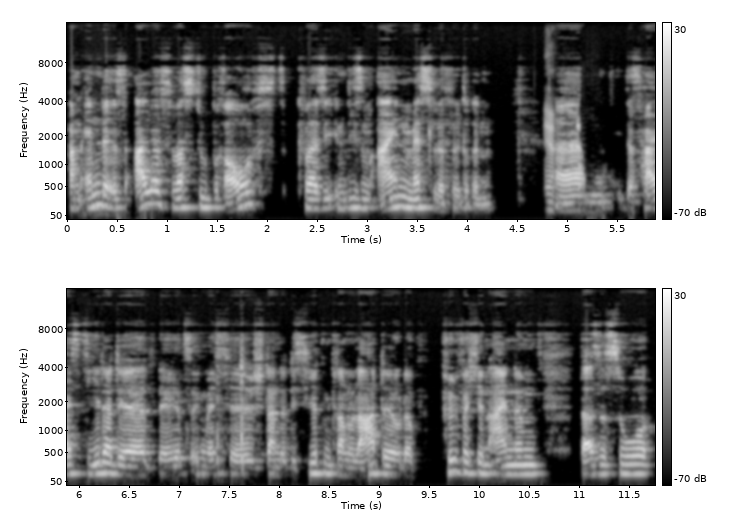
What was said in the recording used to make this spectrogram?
am Ende ist alles, was du brauchst, quasi in diesem einen Messlöffel drin. Ja. Ähm, das heißt, jeder, der, der jetzt irgendwelche standardisierten Granulate oder Pülverchen einnimmt, da ist es so,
